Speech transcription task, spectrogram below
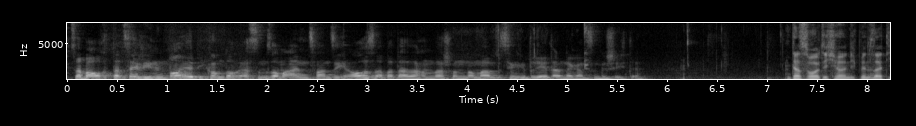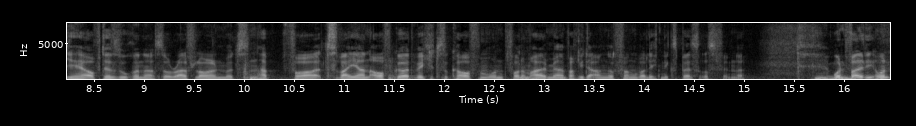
Ist aber auch tatsächlich eine neue, die kommt auch erst im Sommer 21 raus, aber da haben wir schon nochmal ein bisschen gedreht an der ganzen Geschichte. Das wollte ich hören. Ich bin seit jeher auf der Suche nach so Ralph Lauren Mützen. Hab vor zwei Jahren aufgehört, welche zu kaufen und vor einem halben Jahr einfach wieder angefangen, weil ich nichts Besseres finde. Und weil die und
